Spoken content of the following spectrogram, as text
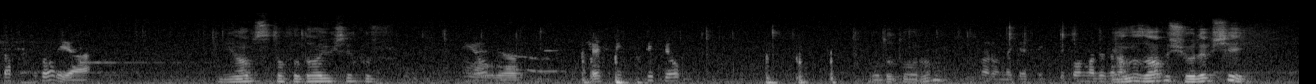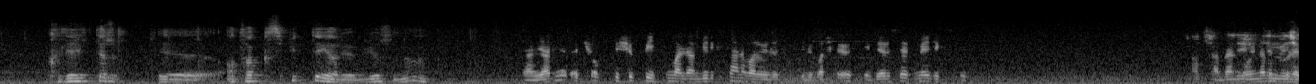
staff zor ya. Niye abi staff'la daha yüksek vur? Yok. Ya Casting speed yok. O da doğru ama. Var onda casting speed olmadığı zaman. Yalnız abi şöyle bir şey. Klerikler e, atak speed de yarıyor biliyorsun değil mi? Ya yarıya da çok düşük bir ihtimal yani bir iki tane var öyle skill'i başka yok ki. Gerisi hep magic. Atak Ha, ben de oynadım Boost'a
